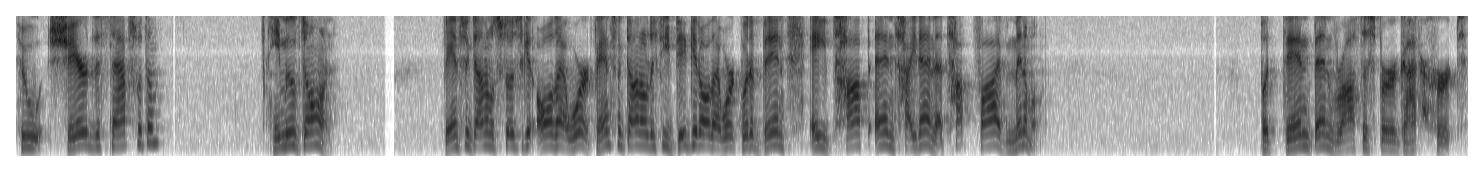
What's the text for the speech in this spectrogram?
who shared the snaps with him, he moved on. Vance McDonald was supposed to get all that work. Vance McDonald, if he did get all that work, would have been a top end tight end, a top five minimum. But then Ben Roethlisberger got hurt.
